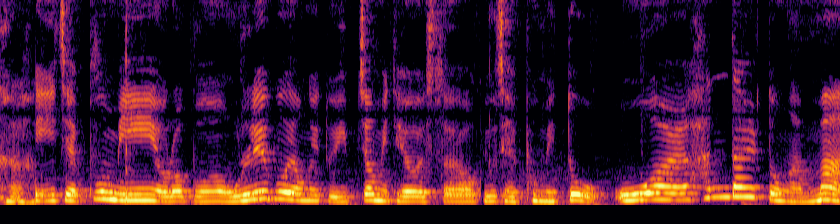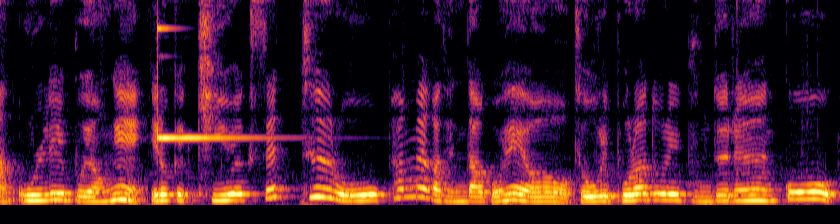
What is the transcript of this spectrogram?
이 제품이 여러분 올리브영에도 입점이 되어 있어요. 이 제품이 또 5월 한 달 동안만 올리브영에 이렇게 기획 세트로 판매가 된다고 해요. 그래서 우리 보라돌이 분들은 꼭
